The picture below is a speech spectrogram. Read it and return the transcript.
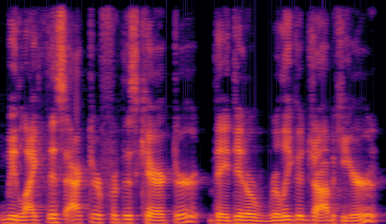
we liked this actor for this character. They did a really good job here.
